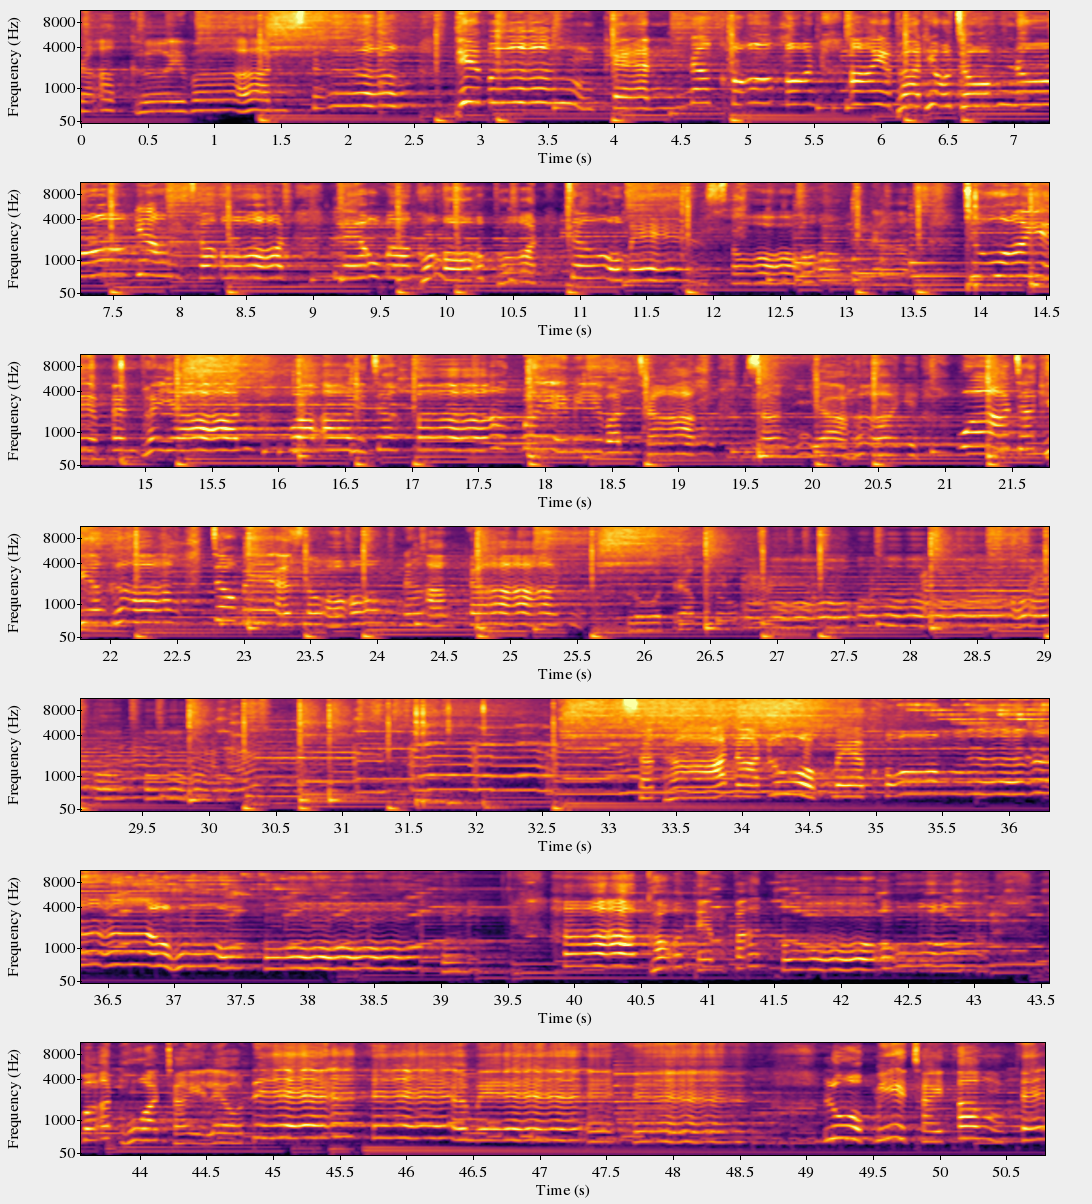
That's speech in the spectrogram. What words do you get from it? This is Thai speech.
รักเคยหวานซึ้งที่เมืองแก่นนครไอ้พาเที่ยวชมนกยังสะออนแล้วมาขอพรเจ้าแม่สองนางช่วยเป็นพยานว่าไอ้จะหักไม่มีวันจางสัญญาให้ว่าจะเคียงข้าง เจ้าแม่สองนางได้โปรดรับรู้ ฐานาลูกแม่ของหากเขาเต็มปัดโอเบิดหัวใจแล้วเด้แม่ลูกมีใจตั้งแต่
